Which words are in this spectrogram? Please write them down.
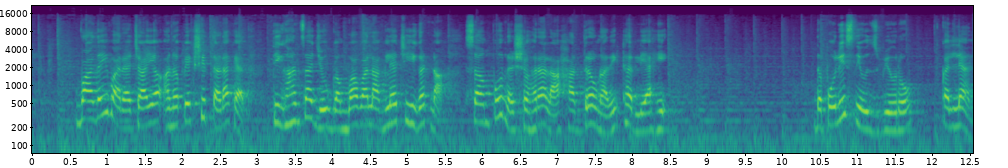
वादळी वाऱ्याच्या या अनपेक्षित तडाख्यात तिघांचा जीव गमवावा लागल्याची ही घटना संपूर्ण शहराला हादरवणारी ठरली आहे. The police news bureau Kalyan.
